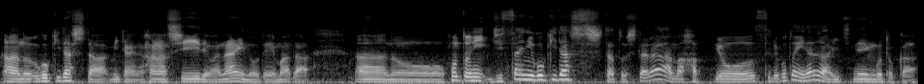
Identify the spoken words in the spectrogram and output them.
あの動き出したみたいな話ではないのでまだ。あの本当に実際に動き出したとしたら、まあ、発表することになるのは1年後とか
